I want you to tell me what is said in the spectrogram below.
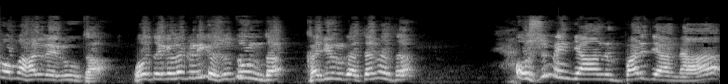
وہ محل روح تھا۔ وہ تو ایک لکڑی کا ستون تھا، کھجور کا تنا تھا۔ اس میں جان پڑ جانا۔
